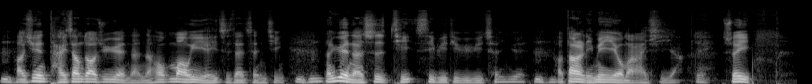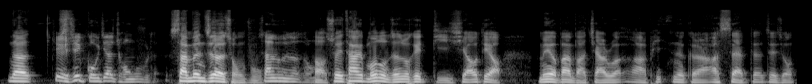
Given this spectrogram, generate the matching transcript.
嗯，好，现在台商都要去越南，然后贸易也一直在增进。嗯，那越南是 T CPTPP 成员，嗯，好，当然里面也有马来西亚，对，所以。那就有些国家重复的。三分之二重复，三分之二重复，哦，所以它某种程度可以抵消掉没有办法加入 RP 那个 RCEP 的这种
